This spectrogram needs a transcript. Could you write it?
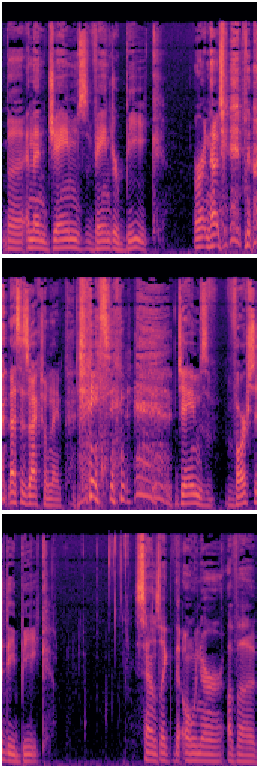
But and then James Vander Beek, or not, that's his actual name. James Varsity Beak. Sounds like the owner of a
